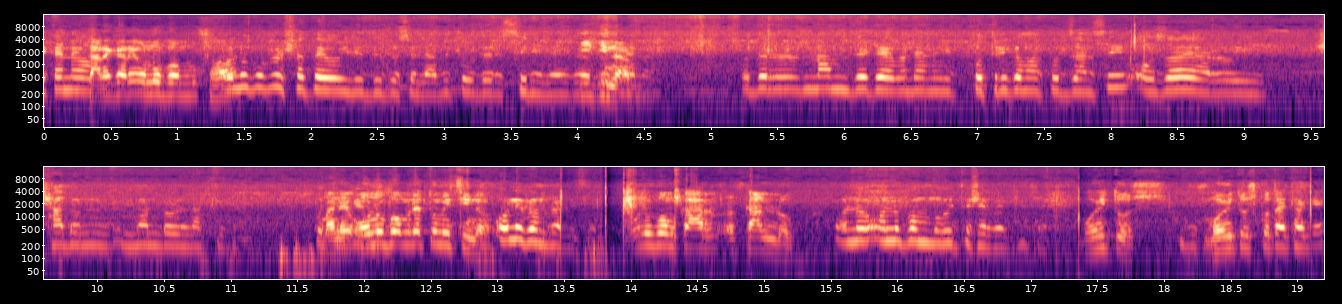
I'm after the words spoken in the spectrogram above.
এখানে কারে কারে অনুপম অনুপমের সাথে ওই যে দুটো ছেলে আমি তো ওদের চিনি না কি কি নাম? ওদের নাম যেটা মানে আমি পত্রিকা মারফত জানছি অজয় আর ওই সাধন মন্ডল নাকি? মানে অনুপম রে তুমি চিনো? অনুপম রানিছে অনুপম কার কার লোক? অনু- অনুপম মোহিত সেবার মহিতুষ? মহিতুষ কোথায় থাকে?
